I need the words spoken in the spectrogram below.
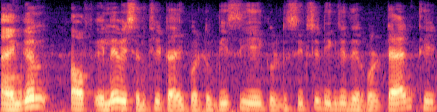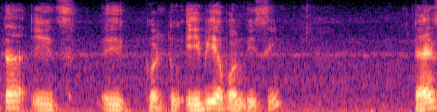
Angle of elevation theta equal to BCA equal to 60 degree therefore tan theta is equal to AB upon BC tan,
